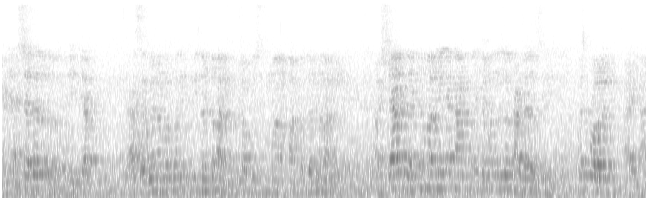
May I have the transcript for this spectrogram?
आणि अशा जर म्हणजे ज्या त्या सर्वे नंबरमध्ये तुम्ही दंड मारले तुमच्या ऑफिस मार्फत दंड मारले अशा दंड मारलेल्या काम याच्यामध्ये जर काढत असेल तर प्रॉब्लेम आहे ना.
